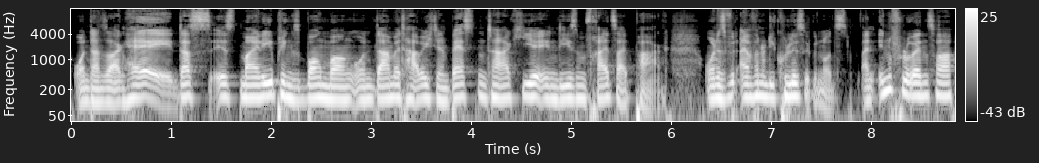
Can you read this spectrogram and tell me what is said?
und dann sagen, hey, das ist mein Lieblingsbonbon und damit habe ich den besten Tag hier in diesem Freizeitpark. Und es wird einfach nur die Kulisse genutzt. Ein Influencer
